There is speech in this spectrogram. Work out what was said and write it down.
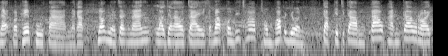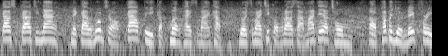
และประเทศภูตานนะครับนอกเหนือจากนั้นเรายังเอาใจสำหรับคนที่ชอบชมภาพยนตร์ กับกิจกรรม 9,999 ที่นั่ง ในการร่วมฉลอง 9 ปีกับเมืองไทยสมายครับ โดยสมาชิกของเราสามารถที่จะชมภาพยนตร์ได้ฟรี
